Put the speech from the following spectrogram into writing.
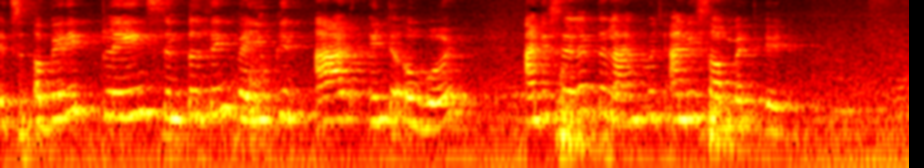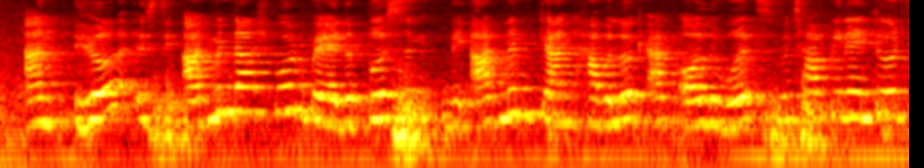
It's a very plain, simple thing where you can add into a word and you select the language and you submit it. And here is the admin dashboard where the person, the admin can have a look at all the words which have been entered.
